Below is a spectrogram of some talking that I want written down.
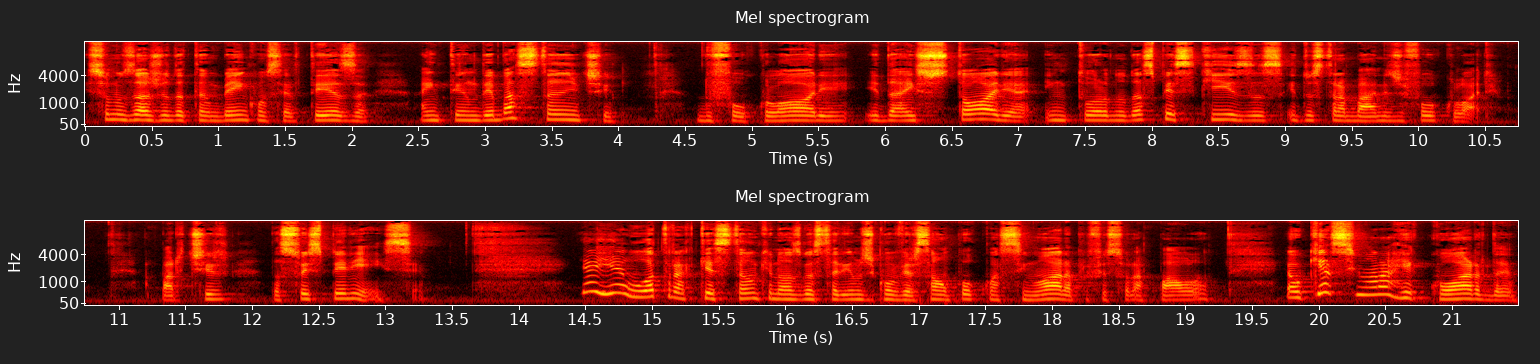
Isso nos ajuda também, com certeza, a entender bastante do folclore e da história em torno das pesquisas e dos trabalhos de folclore, a partir da sua experiência. E aí, outra questão que nós gostaríamos de conversar um pouco com a senhora, professora Paula, é o que a senhora recorda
